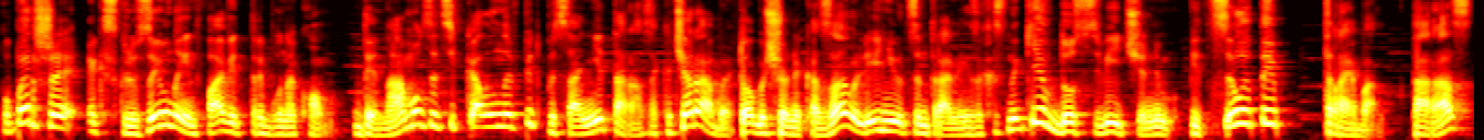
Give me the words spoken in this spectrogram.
По-перше, ексклюзивна інфа від Трибуна.ком. Динамо зацікавлене в підписанні Тараса Качараби. Би що не казав, лінію центральних захисників досвідченим підсилити треба. Тарас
